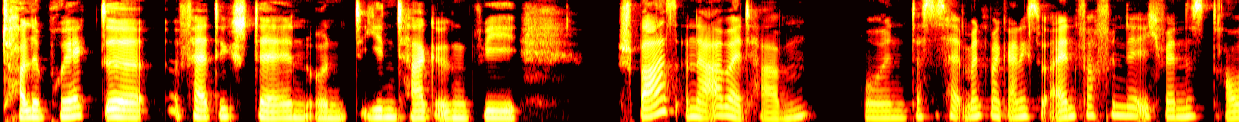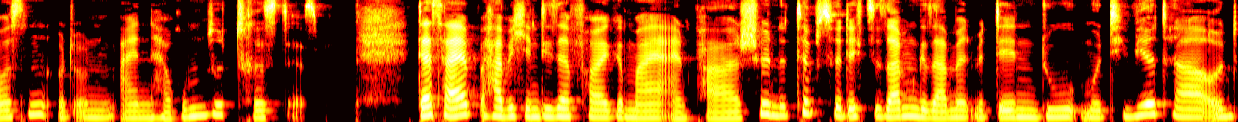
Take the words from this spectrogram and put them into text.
tolle Projekte fertigstellen und jeden Tag irgendwie Spaß an der Arbeit haben. Und das ist halt manchmal gar nicht so einfach, finde ich, wenn es draußen und um einen herum so trist ist. Deshalb habe ich in dieser Folge mal ein paar schöne Tipps für dich zusammengesammelt, mit denen du motivierter und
